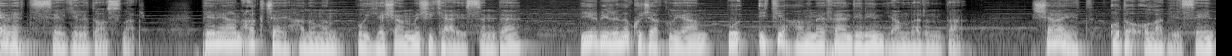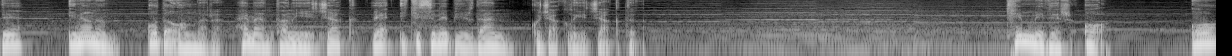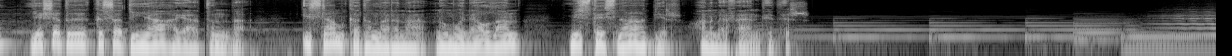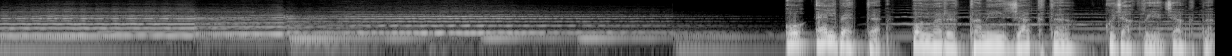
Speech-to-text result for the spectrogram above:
Evet sevgili dostlar, Perihan Akçay Hanım'ın bu yaşanmış hikayesinde birbirini kucaklayan bu iki hanımefendinin yanlarında şayet o da olabilseydi, inanın o da onları hemen tanıyacak ve ikisini birden kucaklayacaktı. Kim midir o? O, yaşadığı kısa dünya hayatında İslam kadınlarına numune olan müstesna bir hanımefendidir. O elbette onları tanıyacaktı, kucaklayacaktı.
